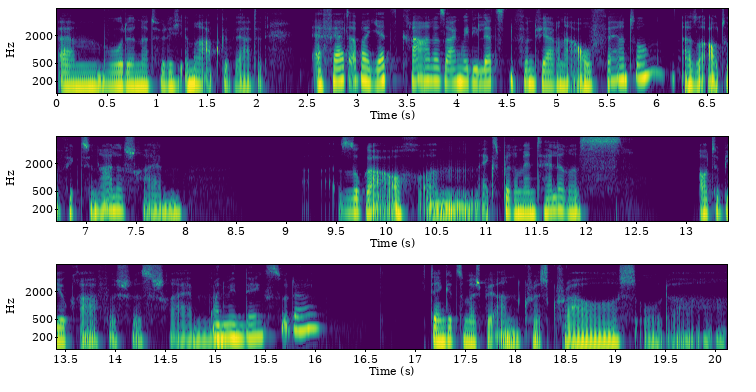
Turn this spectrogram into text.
ähm, wurde natürlich immer abgewertet. Erfährt aber jetzt gerade, sagen wir, die letzten fünf Jahre eine Aufwertung, also autofiktionales Schreiben, sogar auch ähm, experimentelleres autobiografisches Schreiben. An wen denkst du da? Ich denke zum Beispiel an Chris Kraus oder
